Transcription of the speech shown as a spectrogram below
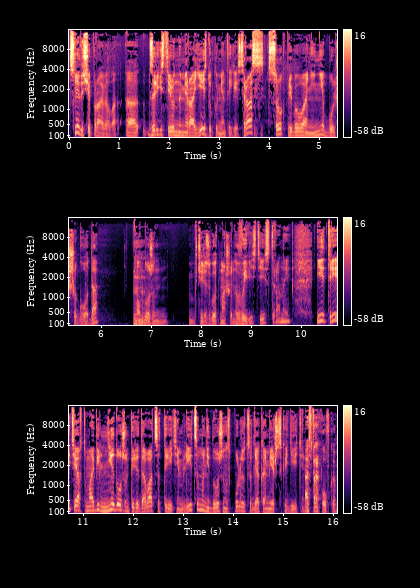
Следующее правило. Э, зарегистрированные номера есть, документы есть. Раз, срок пребывания не больше года, он угу. должен через год машину вывести из страны. И третий автомобиль не должен передаваться третьим лицам и не должен использоваться для коммерческой деятельности. А страховка?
